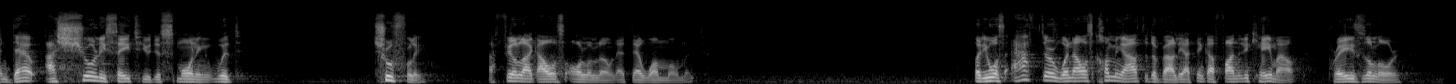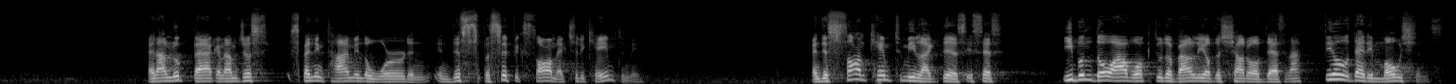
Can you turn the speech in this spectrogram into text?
And that I surely say to you this morning with truthfully, I feel like I was all alone at that one moment. But it was after when I was coming out of the valley, I think I finally came out. Praise the Lord. And I look back and I'm just spending time in the Word, and, and this specific psalm actually came to me. And this psalm came to me like this it says, Even though I walk through the valley of the shadow of death, and I feel that emotions,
